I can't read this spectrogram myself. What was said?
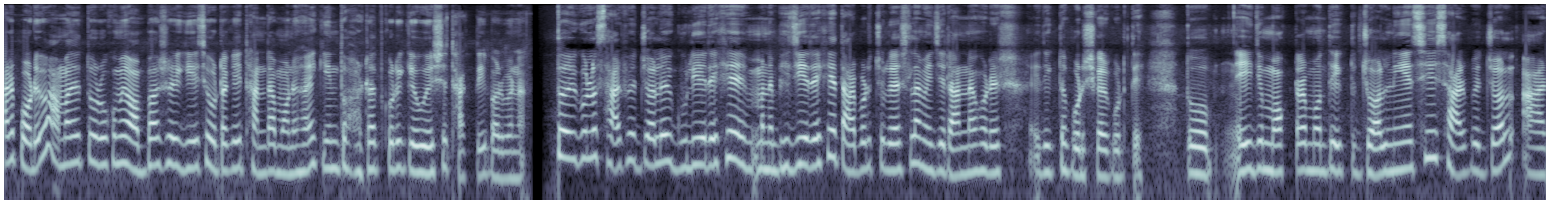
তারপরেও আমাদের তো ওরকমই অভ্যাস হয়ে গিয়েছে, ওটাকেই ঠান্ডা মনে হয়। কিন্তু হঠাৎ করে কেউ এসে থাকতেই পারবে না। তো এগুলো সার্ফের জলে গুলিয়ে রেখে মানে ভিজিয়ে রেখে তারপরে চলে আসলাম এই যে রান্নাঘরের এদিকটা পরিষ্কার করতে। তো এই যে মগটার মধ্যে একটু জল নিয়েছি সার্ফের জল আর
